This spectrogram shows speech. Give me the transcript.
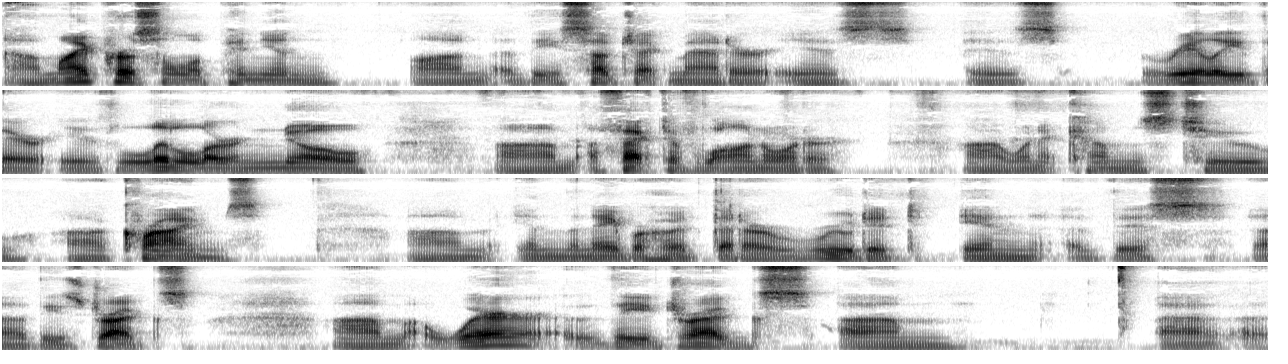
uh, my personal opinion on the subject matter is is really there is little or no um, effective law and order uh, when it comes to uh, crimes um, in the neighborhood that are rooted in this uh, these drugs. Um, where the drugs um, uh, uh,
